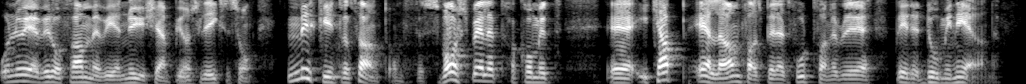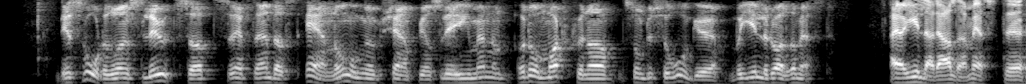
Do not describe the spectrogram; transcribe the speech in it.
Och nu är vi då framme vid en ny Champions League-säsong. Mycket intressant om försvarsspelet har kommit eh, i kapp eller anfallsspelet fortfarande blir, blir det dominerande. Det är svårt att dra en slutsats efter endast en omgång av Champions League. Men av de matcherna som du såg, eh, vad gillar du allra mest? Ja, Jag gillar det allra mest eh,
